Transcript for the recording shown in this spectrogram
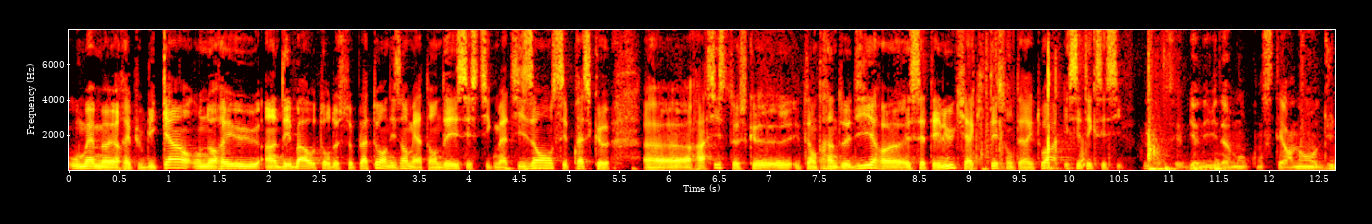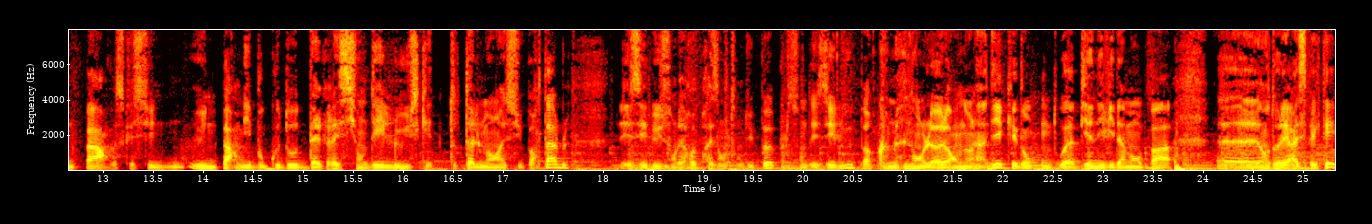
ou même Républicain, on aurait eu un débat autour de ce plateau en disant mais attendez, c'est stigmatisant, c'est presque raciste ce que est en train de dire cet élu qui a quitté son territoire et c'est excessif. C'est bien évidemment consternant d'une part parce que c'est une, une parmi beaucoup d'autres d'agressions d'élus, ce qui est totalement insupportable les élus sont les représentants du peuple, sont des élus, comme le nom, l'indique, et donc on doit bien évidemment pas, euh, on doit les respecter.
